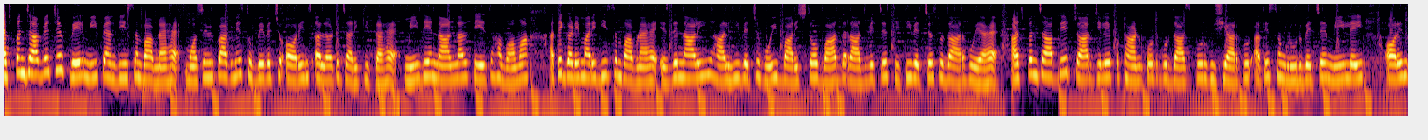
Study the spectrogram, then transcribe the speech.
ਅੱਜ ਪੰਜਾਬ ਵਿੱਚ ਫੇਰ ਮੀਂਹ ਪੈਣ ਦੀ ਸੰਭਾਵਨਾ ਹੈ। ਮੌਸਮ ਵਿਭਾਗ ਨੇ ਸੂਬੇ ਵਿੱਚ ਔਰੇਂਜ ਅਲਰਟ ਜਾਰੀ ਕੀਤਾ ਹੈ। ਮੀਂਹ ਦੇ ਨਾਲ-ਨਾਲ ਤੇਜ਼ ਹਵਾਵਾਂ ਅਤੇ ਗੜੇਮਾਰੀ ਦੀ ਸੰਭਾਵਨਾ ਹੈ। ਇਸ ਦੇ ਨਾਲ ਹੀ ਹਾਲ ਹੀ ਵਿੱਚ ਹੋਈ ਬਾਰਿਸ਼ ਤੋਂ ਬਾਅਦ ਰਾਜ ਵਿੱਚ ਸਥਿਤੀ ਵਿੱਚ ਸੁਧਾਰ ਹੋਇਆ ਹੈ। ਅੱਜ ਪੰਜਾਬ ਦੇ ਚਾਰ ਜ਼ਿਲ੍ਹੇ ਪਠਾਨਕੋਟ, ਗੁਰਦਾਸਪੁਰ, ਹੁਸ਼ਿਆਰਪੁਰ ਅਤੇ ਸੰਗਰੂਰ ਵਿੱਚ ਮੀਂਹ ਲਈ ਔਰੇਂਜ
